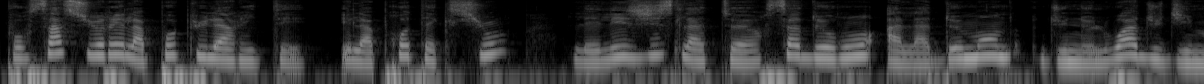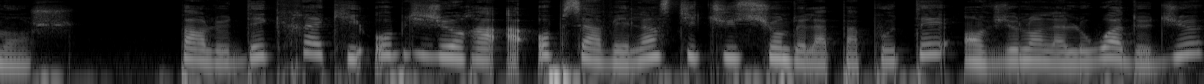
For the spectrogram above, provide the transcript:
Pour s'assurer la popularité et la protection, les législateurs céderont à la demande d'une loi du dimanche. Par le décret qui obligera à observer l'institution de la papauté en violant la loi de Dieu,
